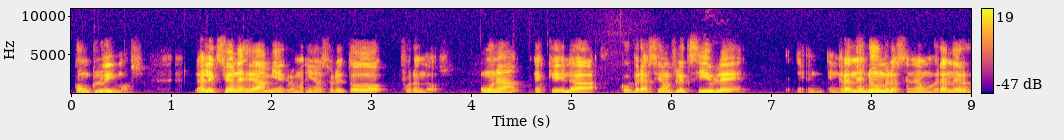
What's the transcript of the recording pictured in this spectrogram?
concluimos. Las lecciones de AMIA y Cromañón, sobre todo, fueron dos. Una es que la cooperación flexible en, grandes números, en un grandes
